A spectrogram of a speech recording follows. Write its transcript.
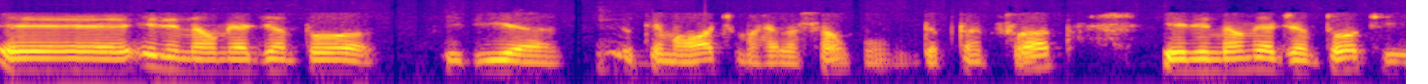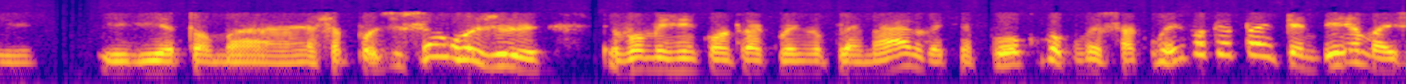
É, ele não me adiantou iria. Eu tenho uma ótima relação com o deputado Frota. Ele não me adiantou que iria tomar essa posição. Hoje eu vou me reencontrar com ele no plenário daqui a pouco, vou conversar com ele, vou tentar entender, mas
